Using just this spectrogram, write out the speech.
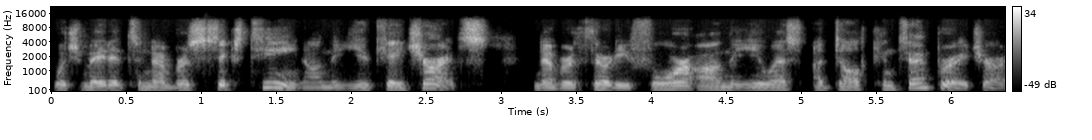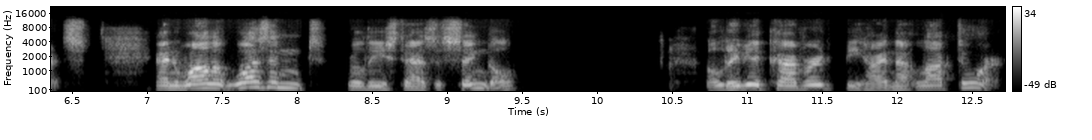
which made it to number 16 on the UK charts, number 34 on the US adult contemporary charts. And while it wasn't released as a single, Olivia covered Behind That Locked Door.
